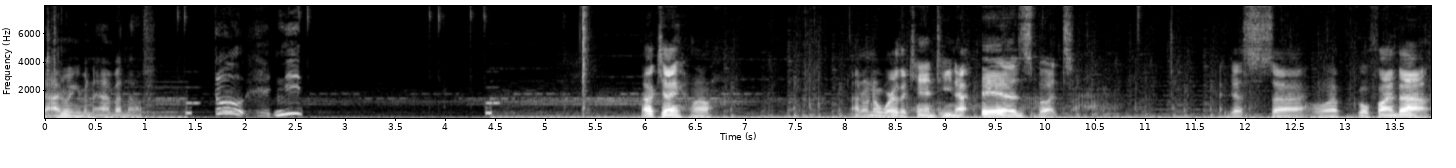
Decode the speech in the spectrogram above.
I don't even have enough. Okay, well. I don't know where the cantina is, but I guess uh, we'll have, we'll find out.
